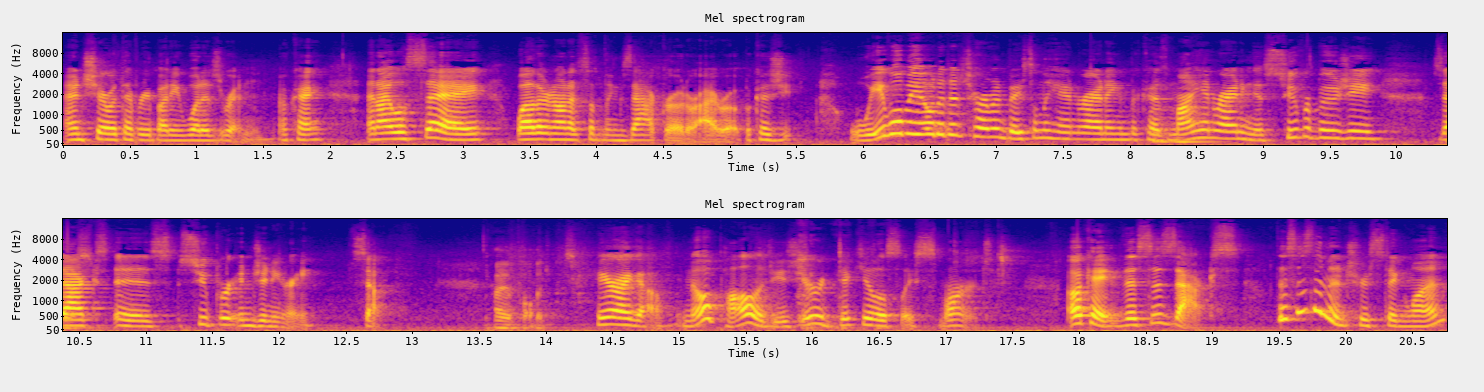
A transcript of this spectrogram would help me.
and share with everybody what is written. Okay, and I will say whether or not it's something Zach wrote or I wrote because you, we will be able to determine based on the handwriting because my mm-hmm. handwriting is super bougie, Zach's is super engineering. So I apologize. here I go. No apologies. You're ridiculously smart. Okay, this is Zach's. This is an interesting one.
